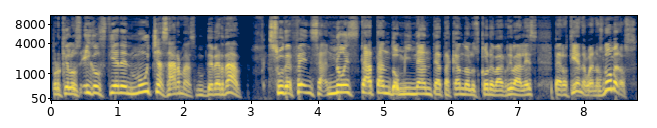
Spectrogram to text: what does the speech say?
porque los Eagles tienen muchas armas, de verdad. Su defensa no está tan dominante atacando a los coreback rivales, pero tiene buenos números.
